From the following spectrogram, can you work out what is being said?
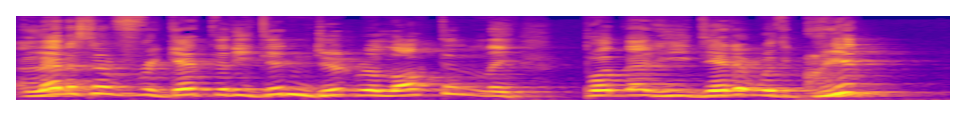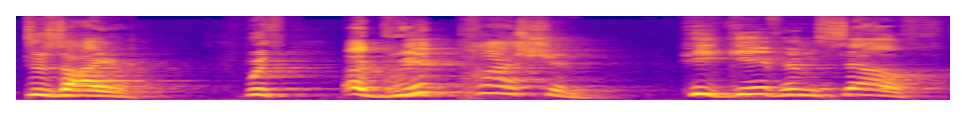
And let us never forget that He didn't do it reluctantly, but that He did it with great desire, with a great passion. He gave Himself.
